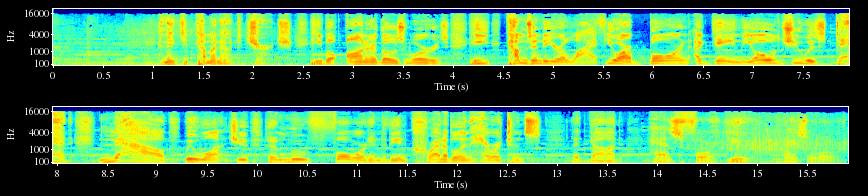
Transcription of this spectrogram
and then keep coming out to church. He will honor those words. He comes into your life. You are born again. The old you is dead. Now we want you to move forward into the incredible inheritance that God has for you. Praise the Lord.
